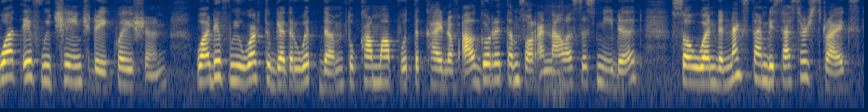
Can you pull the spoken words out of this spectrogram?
What if we change the equation? What if we work together with them to come up with the kind of algorithms or analysis needed? So when the next time disaster strikes,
